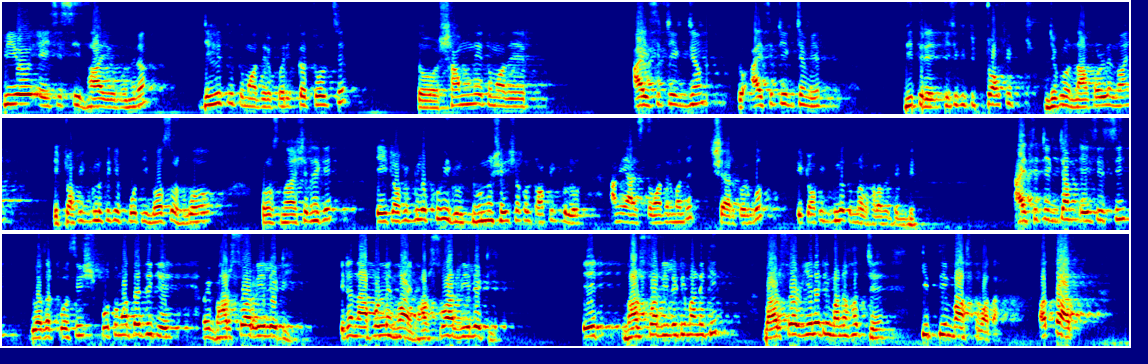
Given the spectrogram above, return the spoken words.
প্রিয় এইচএসসি ভাই ও বোনেরা, যেহেতু তোমাদের পরীক্ষা চলছে, তো সামনে তোমাদের আইসিটি এক্সাম তো আইসিটি এক্সামের ভিতরে কিছু কিছু টপিক যেগুলো না পড়লে নয়, এই টপিকগুলো থেকে প্রতি বছর হুবহ প্রশ্ন এসে থাকে। এই টপিকগুলো খুবই গুরুত্বপূর্ণ, সেই সকল টপিকগুলো আমি আজ তোমাদের মাঝে শেয়ার করব। এই টপিকগুলো তোমরা ভালোভাবে দেখবে। আইসিটি এক্সাম এইচএসসি দু হাজার পঁচিশ, প্রথম অধ্যায় থেকে আমি ভার্চুয়াল রিয়েলিটি এটা না পড়লে নয়, ভার্চুয়াল রিয়েলিটি এর ভার্চুয়াল রিয়েলিটি মানে কি? ভার্চুয়াল রিয়েলিটি মানে হচ্ছে কৃত্রিম বাস্তবতা। অর্থাৎ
